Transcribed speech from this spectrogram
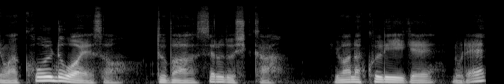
영화 콜드워에서 Dwa Serduszka 요하나 쿨릭의 노래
